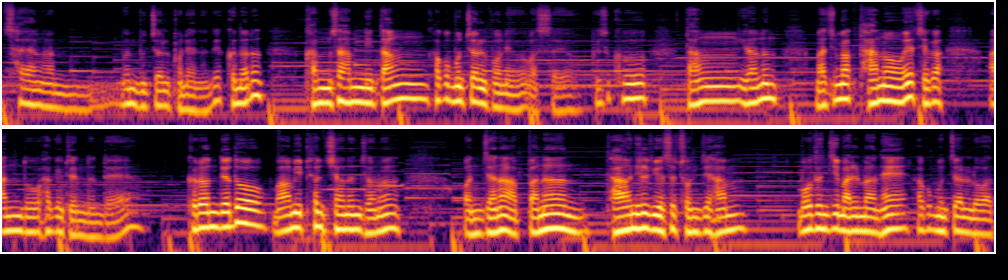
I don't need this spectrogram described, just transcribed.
사양하는 문자를 보냈는데 그날은 감사합니다 하고 문자를 보내왔어요. 그래서 그 당이라는 마지막 단어에 제가 안도하게 됐는데 그런데도 마음이 편치 않은 저는 언제나 아빠는 다은이를 위해서 존재함 뭐든지 말만 해 하고 문자를 넣어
